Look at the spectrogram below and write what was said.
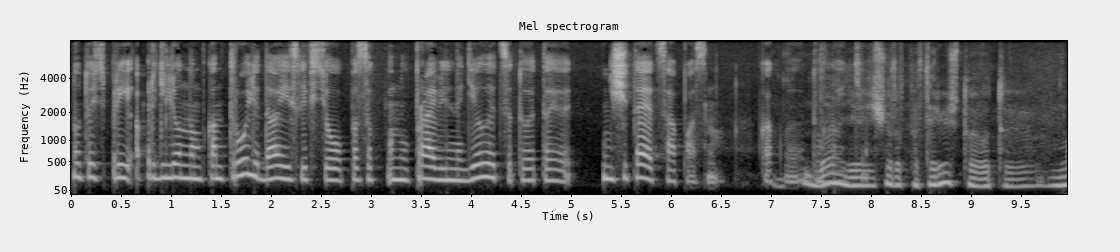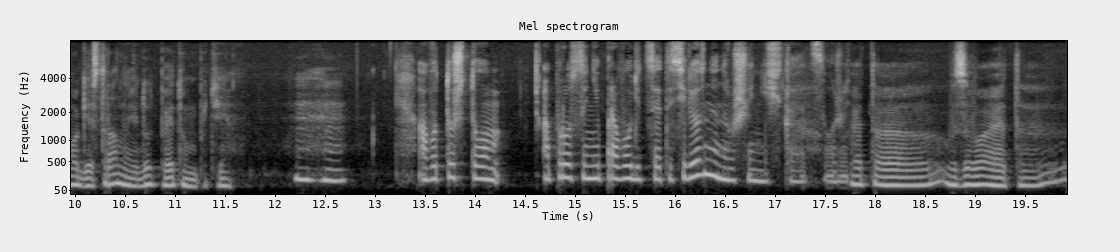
Ну, то есть при определенном контроле, да, если все по, ну, правильно делается, то это не считается опасным, как вы думаете? Да, я еще раз повторюсь, что вот э, многие страны идут по этому пути. Угу. А вот то, что опросы не проводятся, это серьезное нарушение считается уже? Это вызывает э,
